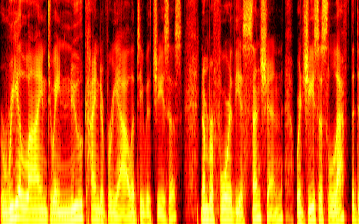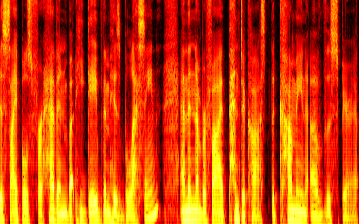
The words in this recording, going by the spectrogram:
realign to a new kind of reality with Jesus. Number four, the ascension, where Jesus left the disciples for heaven, but he gave them his blessing. And then number five, Pentecost, the coming of the Spirit.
